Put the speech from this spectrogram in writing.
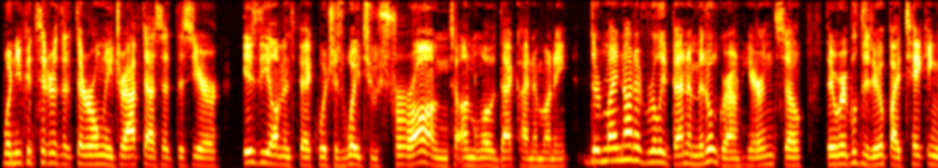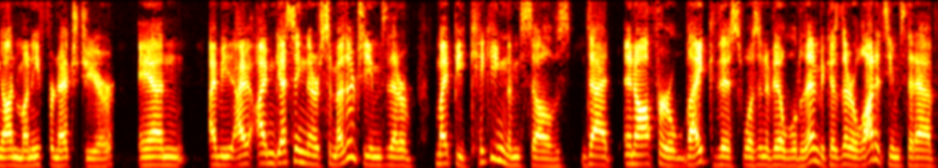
when you consider that their only draft asset this year is the 11th pick, which is way too strong to unload that kind of money. There might not have really been a middle ground here. And so they were able to do it by taking on money for next year. And I mean, I, am guessing there are some other teams that are might be kicking themselves that an offer like this wasn't available to them because there are a lot of teams that have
